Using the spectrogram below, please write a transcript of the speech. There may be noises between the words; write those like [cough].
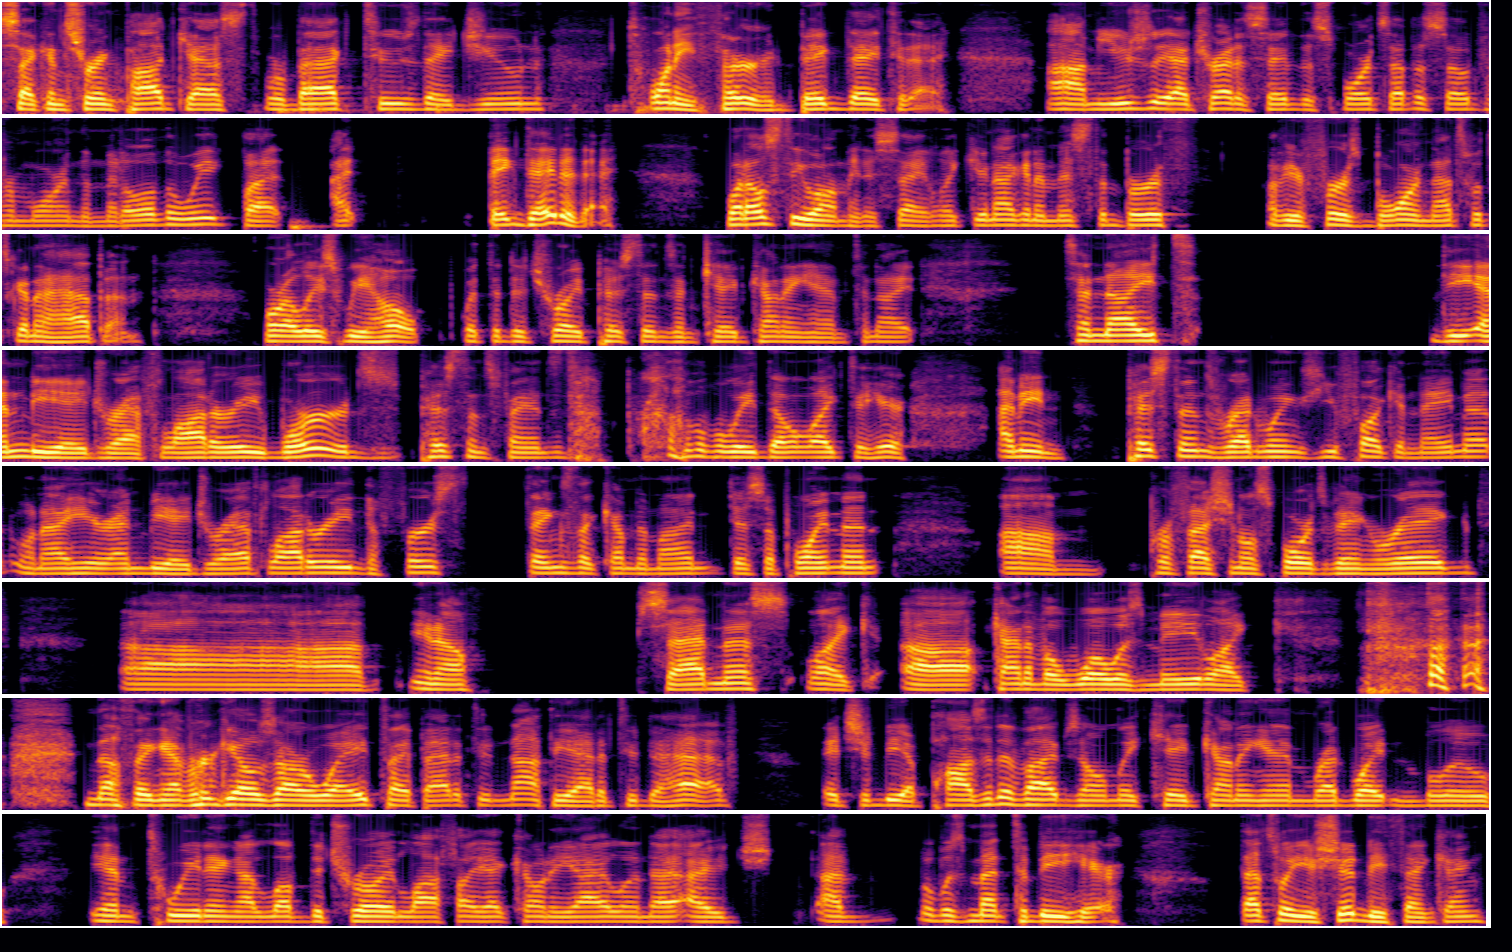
Second String Podcast. We're back Tuesday, June 23rd. Big day today. Um, usually I try to save the sports episode for more in the middle of the week, but I big day today. What else do you want me to say? Like you're not going to miss the birth of your firstborn. That's what's going to happen. Or at least we hope with the Detroit Pistons and Cade Cunningham tonight. Tonight, the NBA draft lottery. Words Pistons fans [laughs] probably don't like to hear. I mean, Pistons, Red Wings, you fucking name it. When I hear NBA draft lottery, the first things that come to mind disappointment, um, professional sports being rigged, uh, you know, sadness, like uh, kind of a woe is me, like [laughs] nothing ever goes our way type attitude. Not the attitude to have. It should be a positive vibes only. Cade Cunningham, red, white, and blue. Him tweeting, "I love Detroit, Lafayette, Coney Island. I, I, I was meant to be here." That's what you should be thinking.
